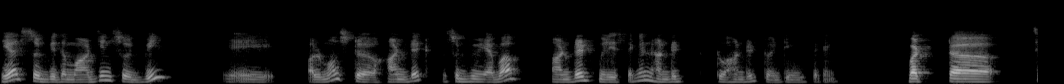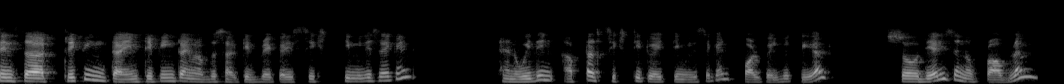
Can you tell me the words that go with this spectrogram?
here should be the margin should be a, almost 100 should be above 100 millisecond 100 to 120 millisecond. But uh, since the tripping time tripping time of the circuit breaker is 60 millisecond and within after 60 to 80 millisecond fault will be cleared so there is no problem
